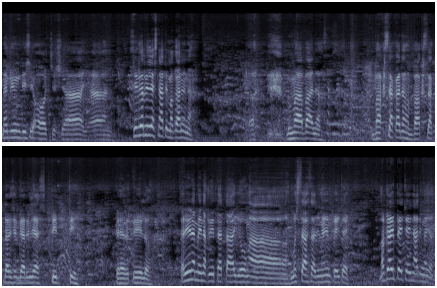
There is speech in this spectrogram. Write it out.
naging 18 siya. Yan. Sigarilyas natin magkano na? Ah, Bumaba na. Baksak ano, baksak daw sigarilyas 50 per kilo. Kanina may nakita tayong ah, mustasa ngayon peche. Magkano peche natin ngayon?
